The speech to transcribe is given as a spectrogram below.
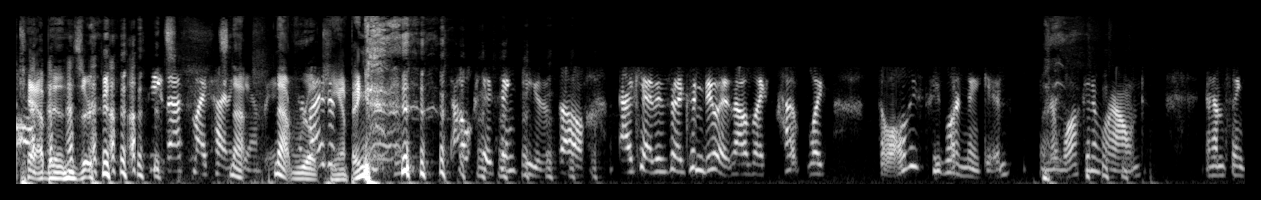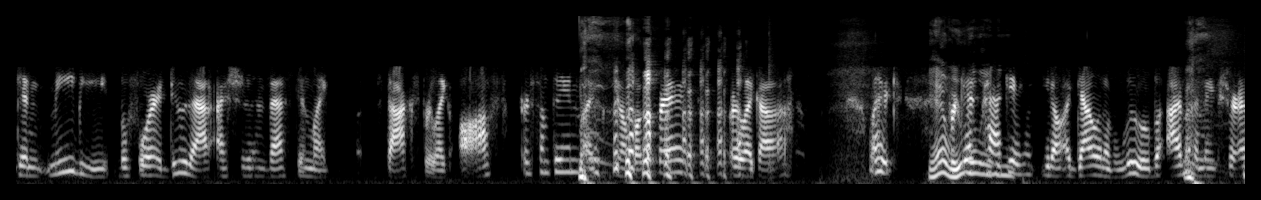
cabins or See, that's my kind not of camping. not real I just- camping. Oh, okay, thank you. Oh, I can't. I couldn't do it, and I was like, how, like, so all these people are naked and they're walking around, and I'm thinking maybe before I do that, I should invest in like stocks for like off or something, like you know, bug spray or like a like yeah, we forget really packing, you know, a gallon of lube. I'm gonna make sure I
